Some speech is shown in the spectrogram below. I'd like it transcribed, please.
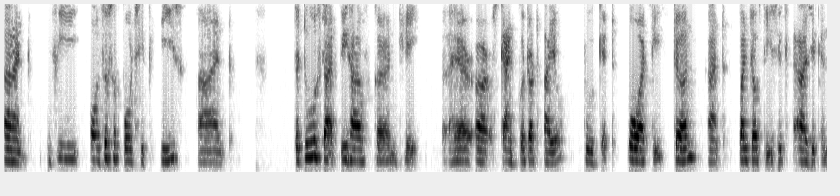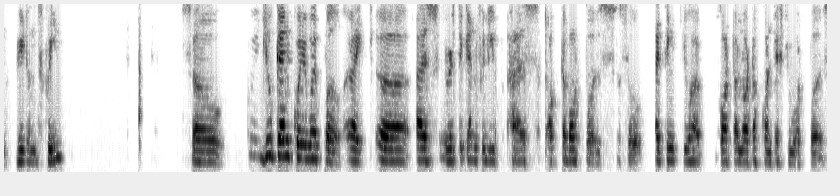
and we also support CPEs and the tools that we have currently here are scancode.io, Toolkit, ORT, Turn, and bunch of these you, as you can read on the screen. So you can query by purl, right? Uh, as Hritik and Philippe has talked about purls. So I think you have got a lot of context to what purls,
